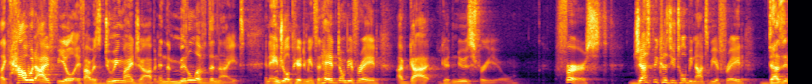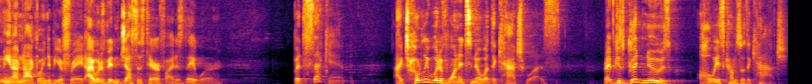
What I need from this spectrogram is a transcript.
Like, how would I feel if I was doing my job and in the middle of the night, an angel appeared to me and said, Hey, don't be afraid. I've got good news for you. First, just because you told me not to be afraid doesn't mean I'm not going to be afraid. I would have been just as terrified as they were. But second, I totally would have wanted to know what the catch was, right? Because good news always comes with a catch.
